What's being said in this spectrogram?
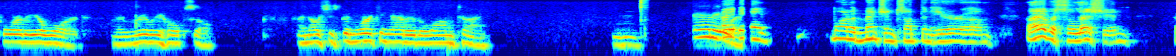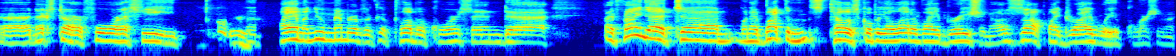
for the award. I really hope so. I know she's been working at it a long time. Anyway, I want to mention something here. Um, I have a Celestron uh, NexStar 4 SE. oh, there you Uh, I am a new member of the club, of course, and uh, I find that um, when I bought the m- telescope, I got a lot of vibration. Now, this is off my driveway, of course, in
